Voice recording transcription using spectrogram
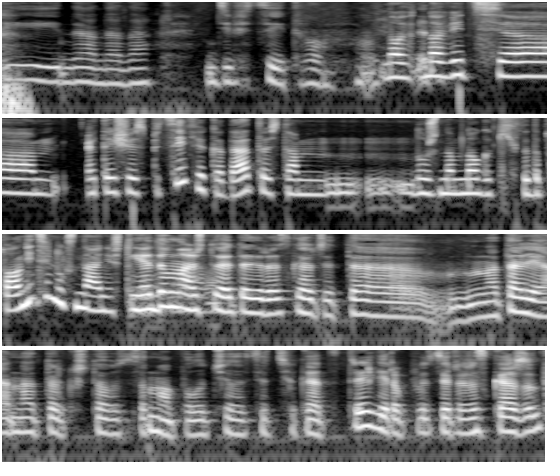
и, да, да, да дефицит. Но, но ведь э, это еще и специфика, да, то есть там нужно много каких-то дополнительных знаний, чтобы... Я думаю, что это расскажет э, Наталья, она только что сама получила сертификат тренера, пусть расскажет.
